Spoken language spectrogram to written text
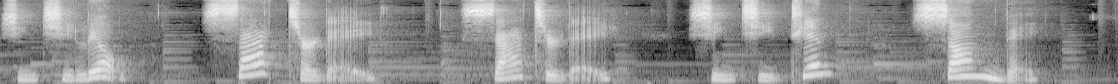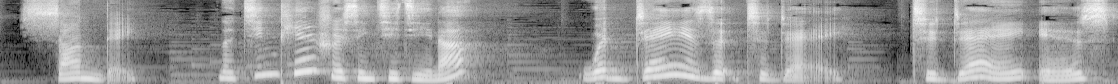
星期六，Saturday，Saturday，星期天 ，Sunday，Sunday。那今天是星期几呢？What day is it today? Today is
